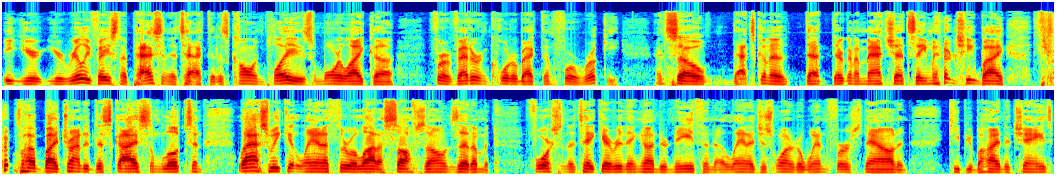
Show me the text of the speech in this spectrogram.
you're you're really facing a passing attack that is calling plays more like uh, for a veteran quarterback than for a rookie, and so that's gonna that they're gonna match that same energy by by, by trying to disguise some looks. And last week Atlanta threw a lot of soft zones at them. Forcing to take everything underneath, and Atlanta just wanted to win first down and keep you behind the chains.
